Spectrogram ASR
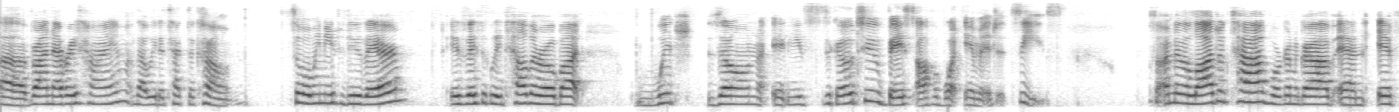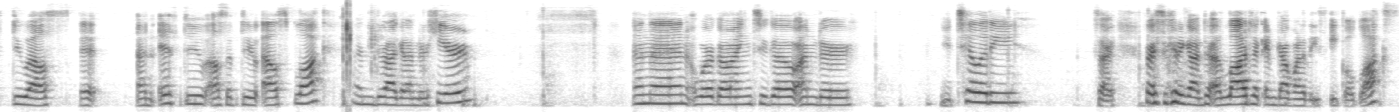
uh, run every time that we detect a cone. So what we need to do there is basically tell the robot which zone it needs to go to based off of what image it sees. So under the logic tab, we're going to grab an if do else it an if do, else if do, else block and drag it under here. And then we're going to go under utility. Sorry, first we're going to go into a logic and grab one of these equal blocks.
